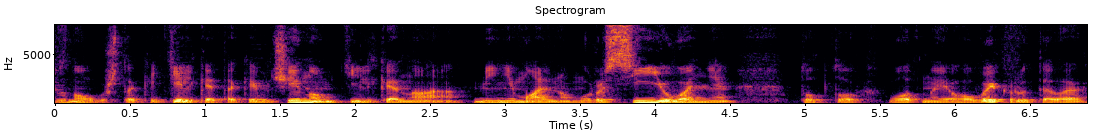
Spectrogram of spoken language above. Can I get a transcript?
Знову ж таки, тільки таким чином, тільки на мінімальному розсіюванні. Тобто, от ми його викрутили.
